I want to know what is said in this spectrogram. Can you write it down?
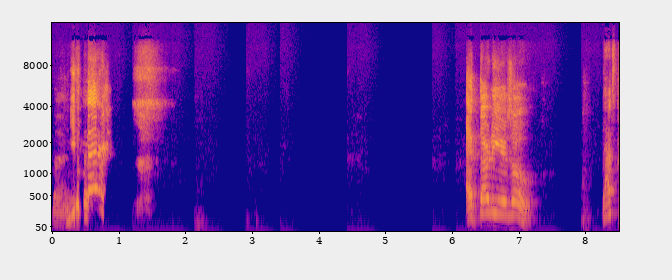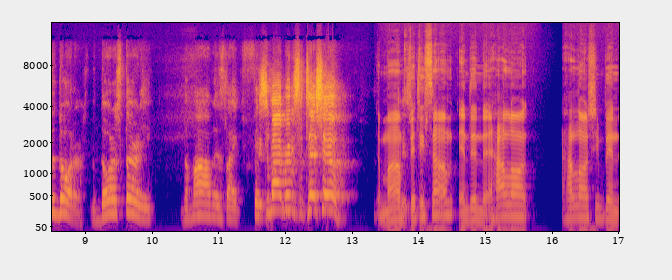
But You married. At 30 years old. that's the daughter. The daughter's 30. The mom is like 50. Did somebody bring me some tissue? The mom fifty something, and then the, how long? How long she been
